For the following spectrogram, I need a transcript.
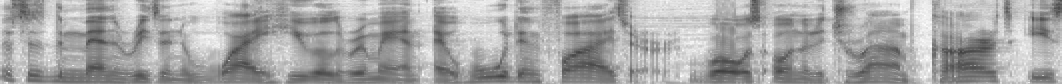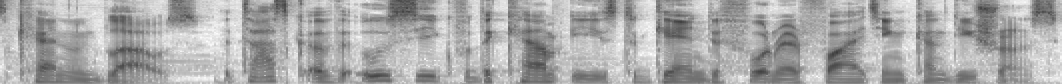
This is the main reason why he will remain a wooden fighter, whose only trump card is cannon blows. The task of the Usyk for the camp is to gain the former fighting conditions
